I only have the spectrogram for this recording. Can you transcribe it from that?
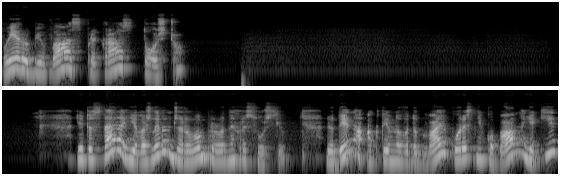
виробів, ваз, прикрас тощо. Літосфера є важливим джерелом природних ресурсів. Людина активно видобуває корисні копалини, які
